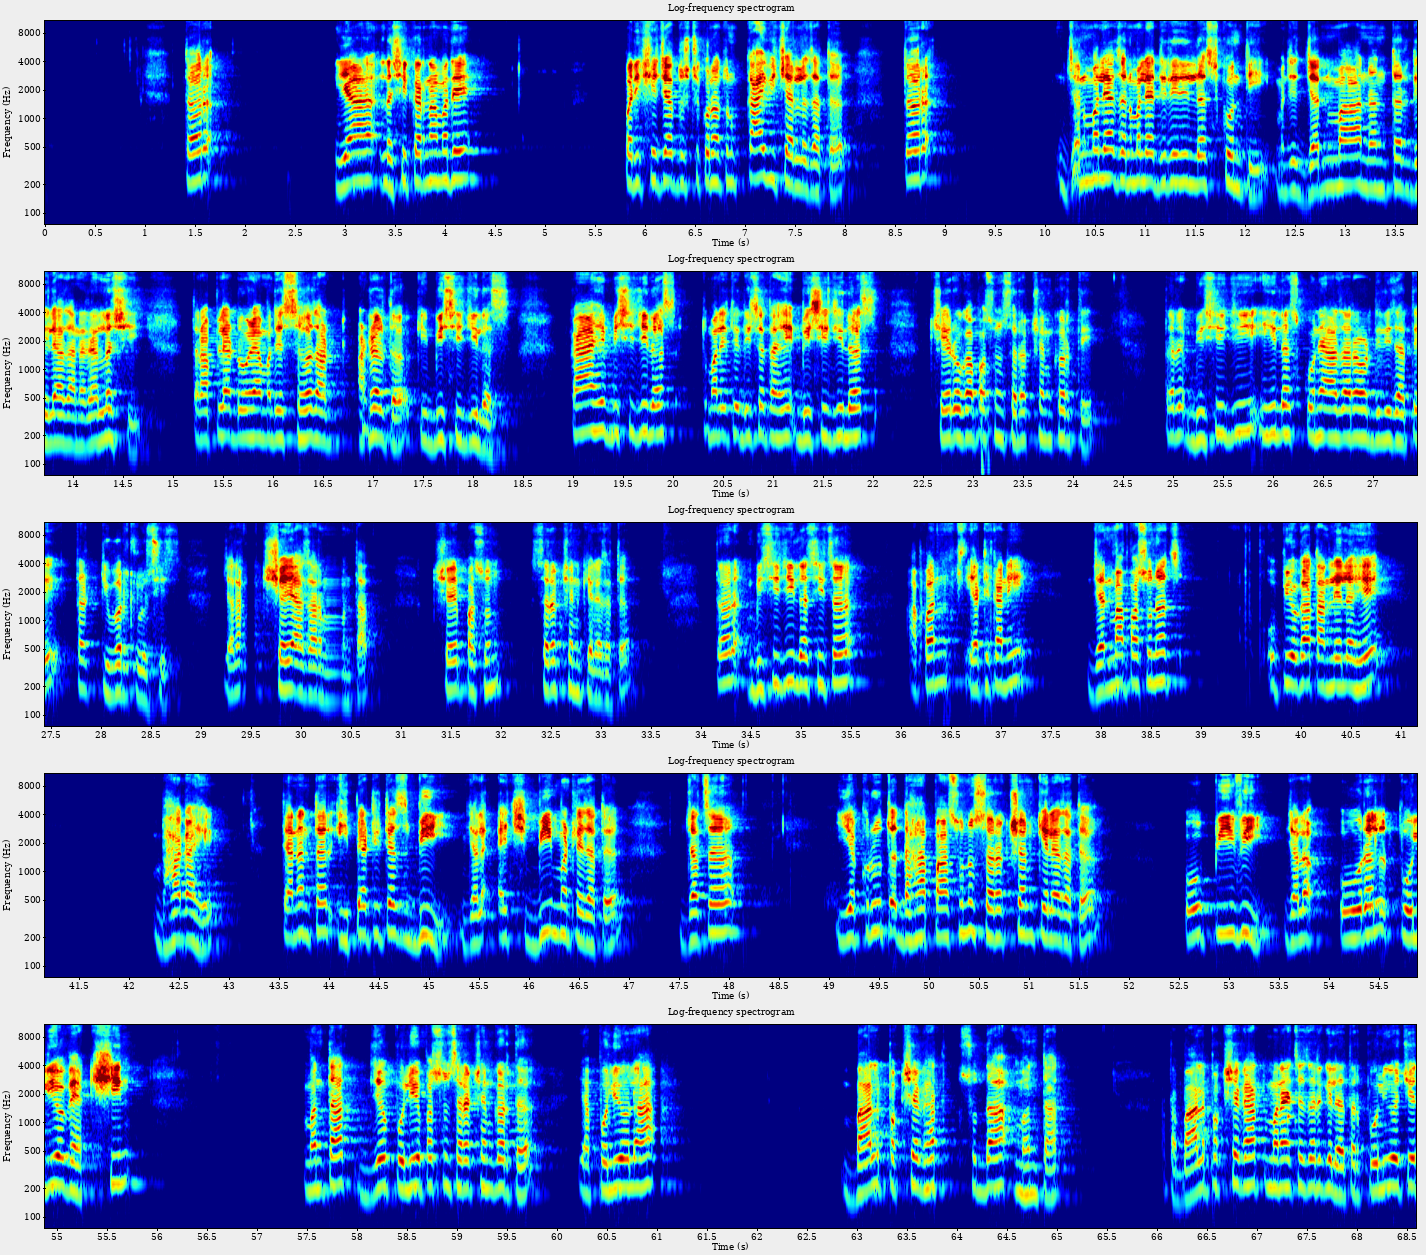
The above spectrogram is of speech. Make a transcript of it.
तर या लसीकरणामध्ये परीक्षेच्या दृष्टिकोनातून काय विचारलं जातं? तर जन्मल्या जन्मल्या दिलेली लस कोणती? म्हणजे जन्मानंतर दिल्या जाणाऱ्या लसी तर आपल्या डोळ्यामध्ये सहज आढळतं की बी सी जी लस. काय आहे बी सी जी लस? तुम्हाला इथे दिसत आहे बी सी जी लस क्षयरोगापासून संरक्षण करते. तर बी सी जी ही लस कोण्या आजारावर दिली जाते? तर ट्युबरक्लोसिस ज्याला क्षय आजार म्हणतात. क्षयपासून संरक्षण केलं जातं. तर बी सी जी लसीचं आपण या ठिकाणी जन्मापासूनच उपयोगात आणलेलं हे भाग आहे. त्यानंतर हिपॅटिटस बी ज्याला एच बी म्हटलं जातं ज्याचं यकृत दहापासून संरक्षण केलं जातं. ओ पी व्ही ज्याला ओरल पोलिओ व्हॅक्सिन म्हणतात जे पोलिओपासून संरक्षण करतं. या पोलिओला बालपक्षघातसुद्धा म्हणतात. आता बालपक्षघात म्हणायचं जर गेलं तर पोलिओचे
